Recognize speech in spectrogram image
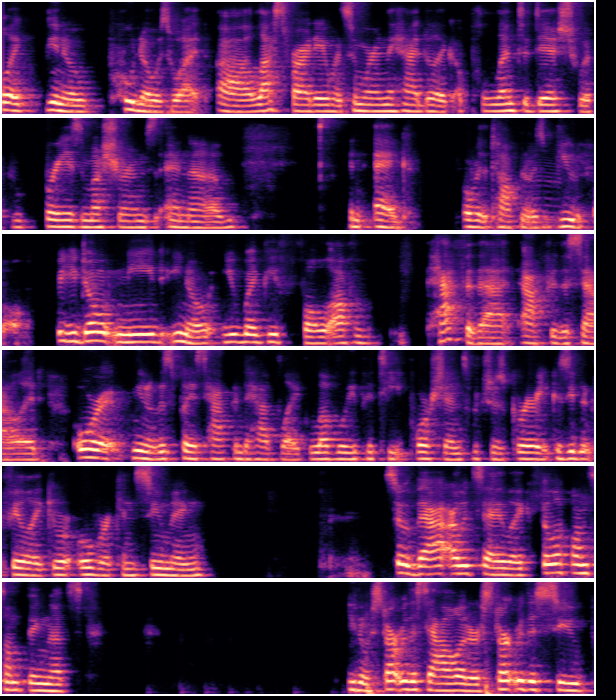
like you know who knows what uh last friday i went somewhere and they had like a polenta dish with braised mushrooms and um, an egg over the top and it was mm. beautiful but you don't need you know you might be full off of half of that after the salad or you know this place happened to have like lovely petite portions which was great because you didn't feel like you were over consuming so that i would say like fill up on something that's you know start with a salad or start with a soup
